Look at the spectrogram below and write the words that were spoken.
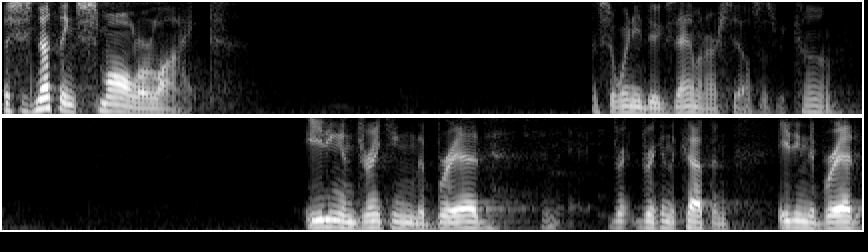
This is nothing small or light. And so we need to examine ourselves as we come. Eating and drinking the bread, and drinking the cup and eating the bread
